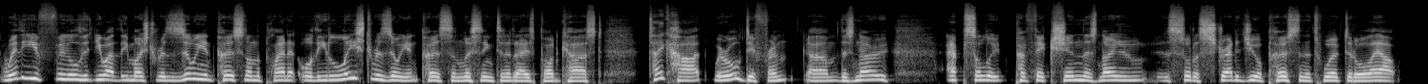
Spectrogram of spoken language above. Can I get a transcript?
whether you feel that you are the most resilient person on the planet or the least resilient person listening to today's podcast, take heart. We're all different. Um, there's no absolute perfection, there's no sort of strategy or person that's worked it all out.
